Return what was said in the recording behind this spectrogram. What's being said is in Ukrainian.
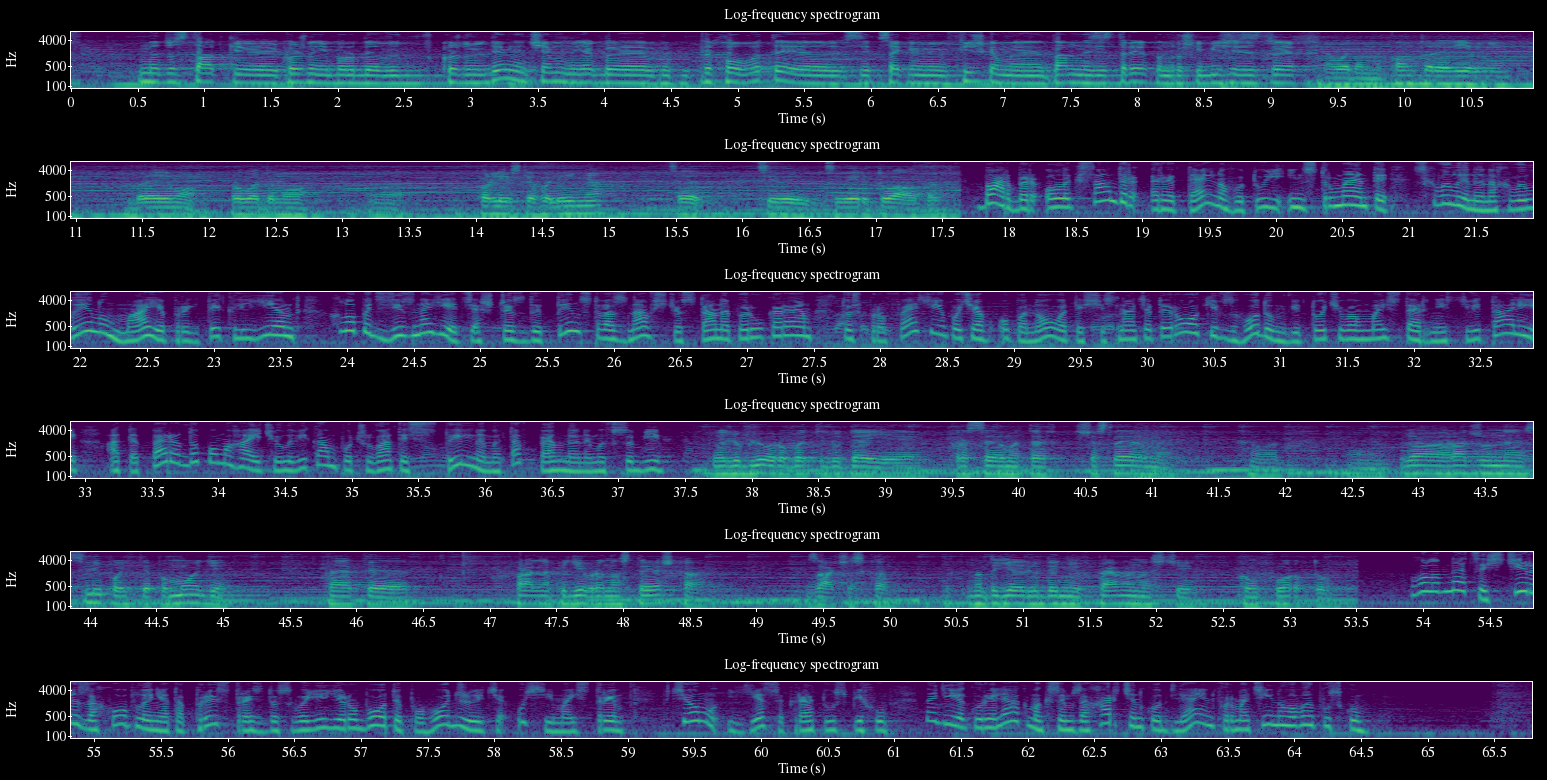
Недостатки кожної бороди в кожної людини, чим якби приховувати е, всякими фішками, там не зістриг, там трошки більше зістриг. наводимо контури рівні, бреємо, проводимо е, королівське гоління. Це цілий, цілий ритуал. Так. Барбер Олександр ретельно готує інструменти. З хвилини на хвилину має прийти клієнт. Хлопець зізнається, ще з дитинства знав, що стане перукарем. Тож професію почав опановувати з 16 років. Згодом відточував майстерність в Італії, а тепер допомагає чоловікам почуватись стильними та впевненими в собі. Я люблю робити людей красивими та щасливими. От. Е, Я раджу не сліпо йти по моді, так як е, правильно підібрана стрижка, зачіска надає людині впевненості, комфорту. Головне це щире захоплення та пристрасть до своєї роботи. Погоджуються усі майстри. В цьому і є секрет успіху. Надія Куриляк, Максим Захарченко для інформаційного випуску.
